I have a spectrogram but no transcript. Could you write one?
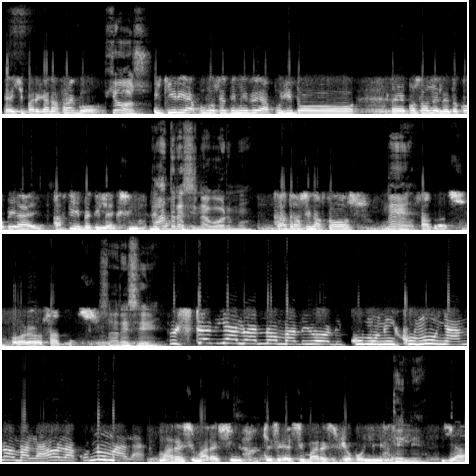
Έχει πάρει κανένα φράγκο; Ποιος; Η κυρία που έδωσε την ιδέα που έχει το. Ε, Πώ το λένε, το copyright. Αυτή είπε τη λέξη. Άντρα είναι αγόρι μου. Άντρα είναι αυτό. Ναι. Ωραίο άντρα. Σ' αρέσει? Στο διάλο ανώμαλοι όλοι. Κουμουνι, κουμούνια ανώμαλα, όλα κουνούμαλα. Μ' αρέσει, μ' αρέσει. Και εσύ μ' αρέσει πιο πολύ. Τέλεια. Γεια.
